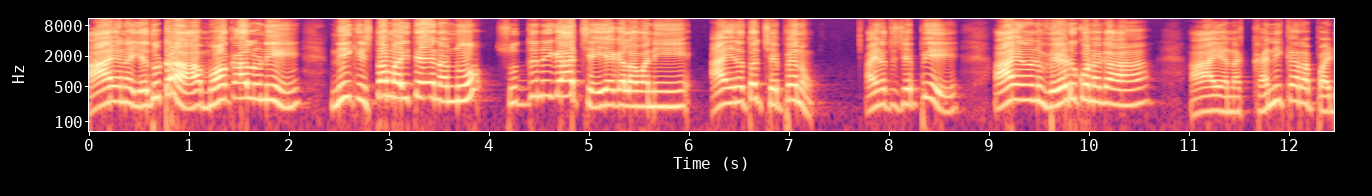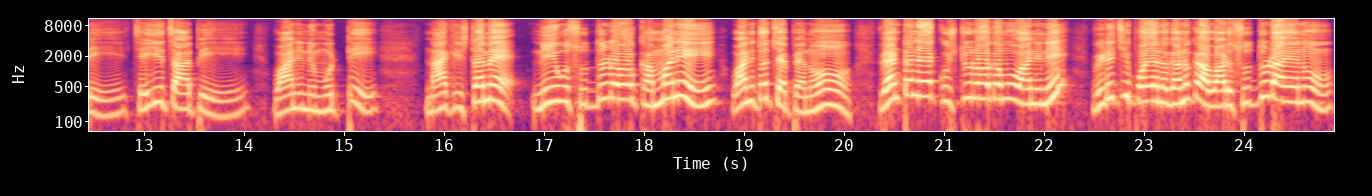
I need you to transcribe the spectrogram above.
ఆయన ఎదుట మోకాలుని నీకు ఇష్టమైతే నన్ను శుద్ధునిగా చేయగలవని ఆయనతో చెప్పాను. ఆయనతో చెప్పి ఆయనను వేడుకొనగా ఆయన కనికరపడి చెయ్యి చాపి వానిని ముట్టి నాకు ఇష్టమే నీవు శుద్ధుడవు కమ్మని వానితో చెప్పాను. వెంటనే కుష్ఠురోగము వానిని విడిచిపోయాను గనుక వాడు శుద్ధుడాయను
